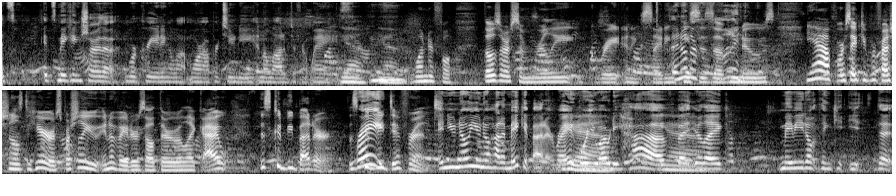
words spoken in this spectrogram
It's it's making sure that we're creating a lot more opportunity in a lot of different ways. Yeah, yeah, mm-hmm. wonderful. Those are some really great and exciting I know, they're pieces of news. Yeah, for safety professionals to hear, especially you innovators out there who are like, I, this could be better. This could be different. And you know you know how to make it better, right? Or you already have, Yeah. but you're like, maybe you don't think y- that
